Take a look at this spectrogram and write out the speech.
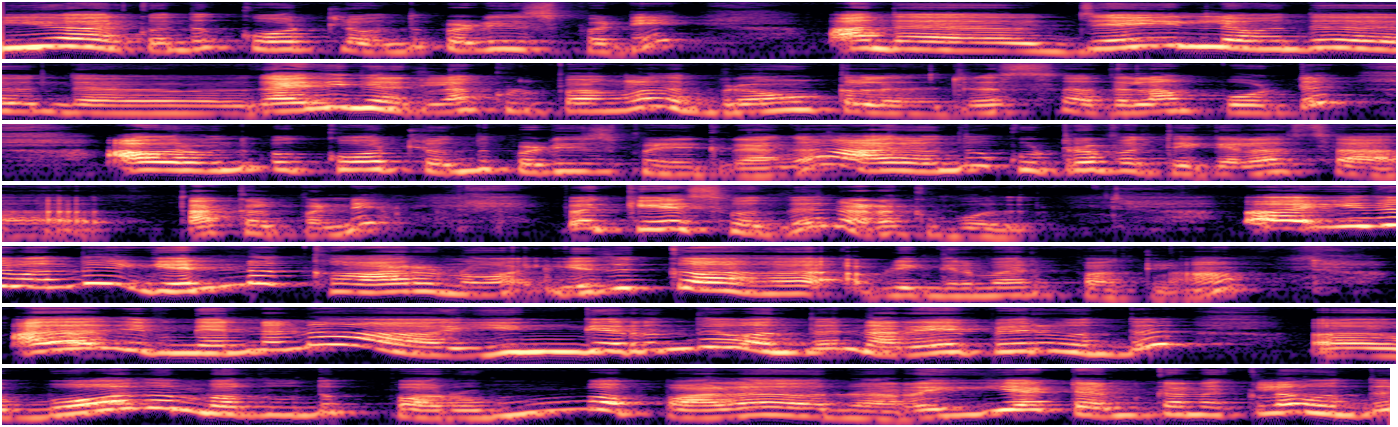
நியூயார்க் வந்து கோர்ட்டில் வந்து ப்ரொடியூஸ் பண்ணி அந்த ஜெயிலில் வந்து இந்த கைதிங்களுக்கெல்லாம் கொடுப்பாங்களோ? அந்த ப்ரௌன் கலர் ட்ரெஸ் அதெல்லாம் போட்டு அவர் வந்து இப்போ கோர்ட்டில் வந்து ப்ரொடியூஸ் பண்ணியிருக்கிறாங்க அதில் வந்து குற்றப்பத்திரிக்கைலாம் சா தாக்கல் பண்ணி இப்போ கேஸ் வந்து நடக்க போகுது. இது வந்து என்ன காரணம்? எதுக்காக? அப்படிங்கிற மாதிரி பார்க்கலாம். அதாவது இவங்க என்னன்னா இங்கேருந்து வந்து நிறைய பேர் வந்து போதை மருந்து வந்து ப- ரொம்ப பல நிறைய டன் கணக்கில் வந்து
